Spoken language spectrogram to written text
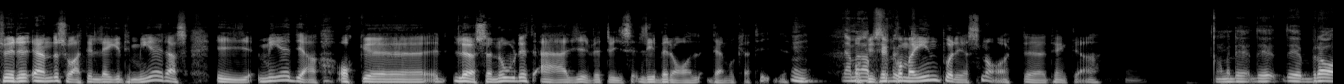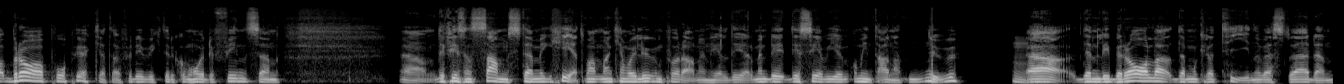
så är det ändå så att det legitimeras i media och eh, lösenordet är givetvis liberal demokrati. Mm. Ja, och vi ska komma in på det snart, eh, tänkte jag. Ja, men det, det, det, är bra, bra påpekat där, för det är viktigt att komma ihåg. Det finns en, ja, det finns en samstämmighet. Man, man kan vara i luven på varandra en hel del, men det, det ser vi ju om inte annat nu. Mm. Uh, den liberala demokratin och västvärlden,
